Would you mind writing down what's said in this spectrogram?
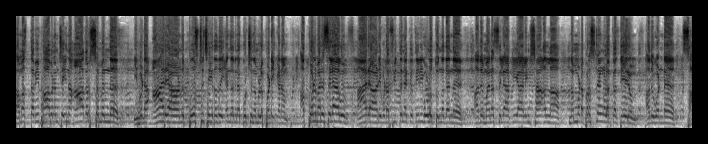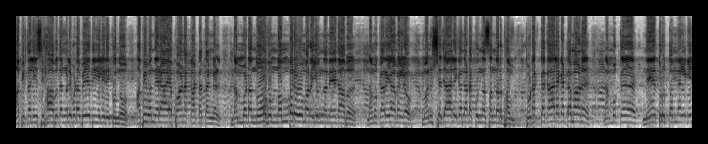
സമസ്ത വിഭാവനം ചെയ്യുന്ന ആദർശമെന്ന് ഇവിടെ ആരാണ് പോസ്റ്റ് ചെയ്തത് എന്നതിനെ കുറിച്ച് നമ്മൾ പഠിക്കണം. അപ്പോൾ മനസ്സിലാകും ആരാണ് ഇവിടെ ഫിത്തനക്ക് തിരികൊളുത്തുന്നതെന്ന്. അത് മനസ്സിലാക്കിയാൽ ഇൻഷാ അല്ല നമ്മുടെ പ്രശ്നങ്ങളൊക്കെ തീരും. അതുകൊണ്ട് സാബിഖ് അലി സിഹാബ് തങ്ങൾ ഇവിടെ വേദിയിലിരിക്കുന്നു. അഭിവന്യരായ പാണക്കാട്ടത്തങ്ങൾ നമ്മുടെ നോവും നൊമ്പരവും അറിയുന്ന നേതാവ്. നമുക്കറിയാമല്ലോ മനുഷ്യജാലിക നടക്കുന്ന സന്ദർഭം തുടക്ക കാലഘട്ടമാണ്. നമുക്ക് നേതൃത്വം നൽകി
